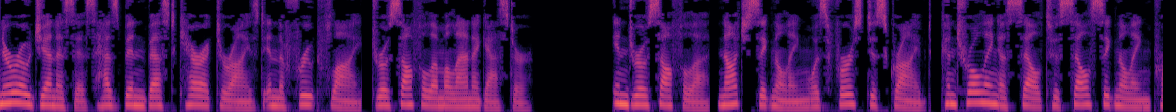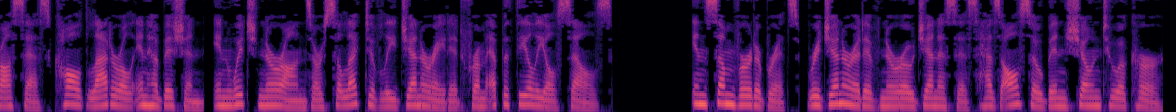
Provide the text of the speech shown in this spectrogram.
Neurogenesis has been best characterized in the fruit fly, Drosophila melanogaster. In Drosophila, Notch signaling was first described, controlling a cell-to-cell -cell signaling process called lateral inhibition, in which neurons are selectively generated from epithelial cells. In some vertebrates, regenerative neurogenesis has also been shown to occur.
